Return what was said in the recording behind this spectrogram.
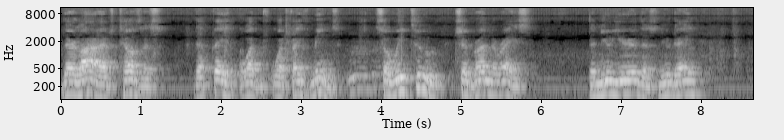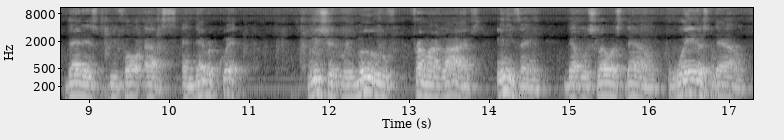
Their lives tells us that faith, what, what faith means. So we too should run the race. The new year, this new day, that is before us and never quit. We should remove from our lives anything that will slow us down, weigh us down,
